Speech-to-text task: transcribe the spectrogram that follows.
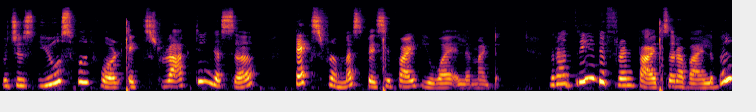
which is useful for extracting a text from a specified UI element. There are three different types are available.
